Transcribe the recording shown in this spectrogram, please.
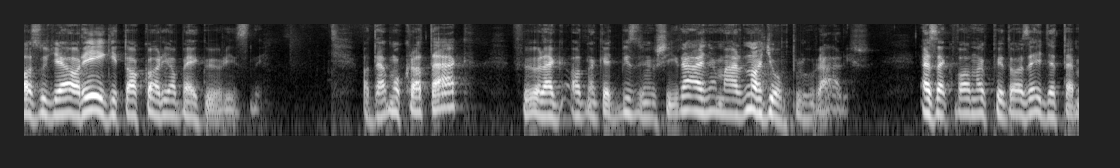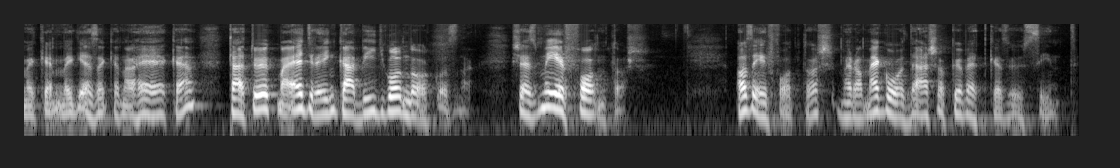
az ugye a régit akarja megőrizni. A demokraták, főleg adnak egy bizonyos iránya, már nagyon plurális. Ezek vannak például az egyetemeken, meg ezeken a helyeken, tehát ők már egyre inkább így gondolkoznak. És ez miért fontos? Azért fontos, mert a megoldás a következő szint.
